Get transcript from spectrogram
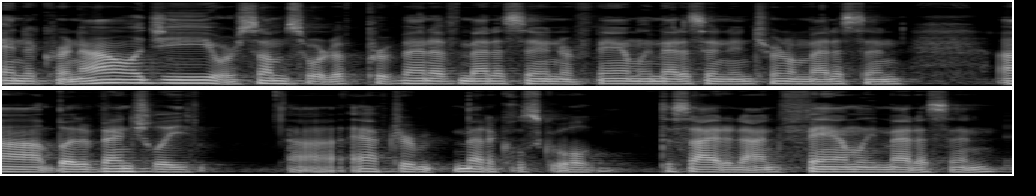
endocrinology or some sort of preventive medicine or family medicine, internal medicine. Uh, but eventually, uh, after medical school, decided on family medicine.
